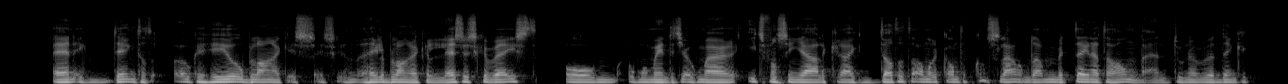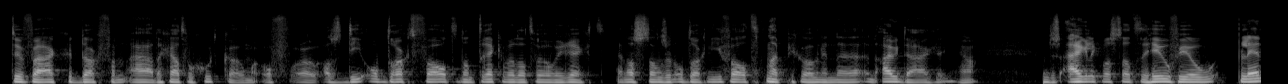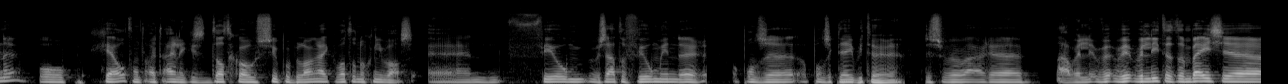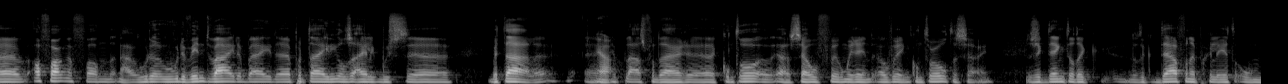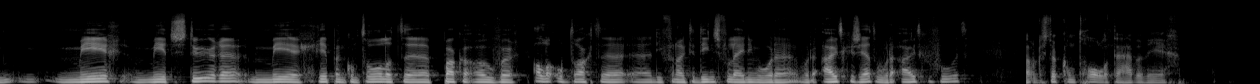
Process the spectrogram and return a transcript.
En ik denk dat ook heel belangrijk is, is een hele belangrijke les is geweest om op het moment dat je ook maar iets van signalen krijgt dat het de andere kant op kan slaan, om daar meteen naar te handelen. En toen hebben we denk ik te vaak gedacht van, ah, dat gaat wel goed komen. Of oh, als die opdracht valt, dan trekken we dat wel weer recht. En als dan zo'n opdracht niet valt, dan heb je gewoon een, eh, een uitdaging. Ja. Dus eigenlijk was dat heel veel plannen op geld, want uiteindelijk is dat gewoon super belangrijk, wat er nog niet was. En veel, we zaten veel minder op onze, op onze debiteuren. Dus we waren. Nou, we, we- we, lieten het een beetje afhangen van nou, hoe, de, hoe de wind waaide bij de partij die ons eigenlijk moest eh, betalen. Eh, Ja. In plaats van daar eh controle, ja, zelf veel meer in, over in control te zijn. Dus ik denk dat ik, dat ik daarvan heb geleerd om meer, meer te sturen, meer grip en controle te pakken over alle opdrachten eh, die vanuit de dienstverlening worden, worden uitgezet, worden uitgevoerd. Ook een stuk controle te hebben weer.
